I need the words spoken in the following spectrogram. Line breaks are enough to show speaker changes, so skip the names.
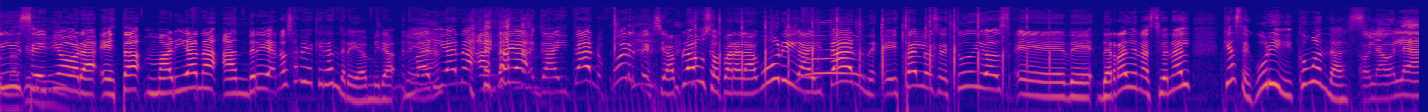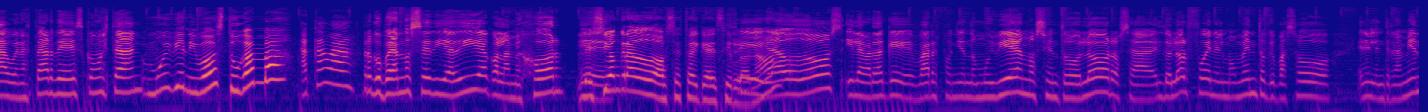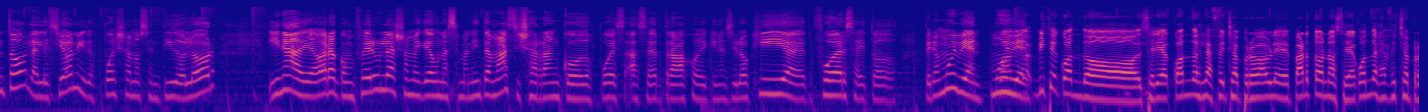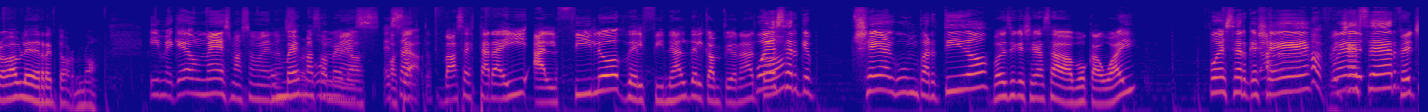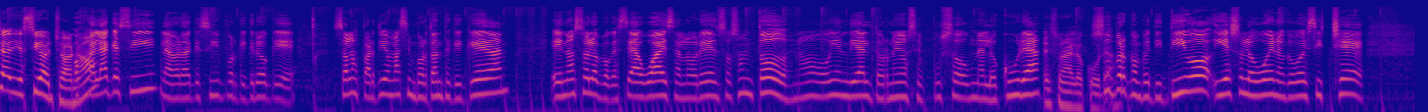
Sí, señora, está Mariana Andrea. No sabía que era Andrea, mira.
Andrea.
Mariana Andrea Gaitán. Fuerte ese aplauso para la Guri Gaitán. Está en los estudios eh, de, de Radio Nacional. ¿Qué haces, Guri? ¿Cómo andas?
Hola, hola, buenas tardes, ¿cómo están?
Muy bien, ¿y vos? ¿Tu gamba?
Acá va, recuperándose día a día con la mejor. eh,
Lesión grado 2, esto hay que decirlo,
sí,
¿no?
grado 2 y la verdad que va respondiendo muy bien, no siento dolor, o sea, el dolor fue en el momento que pasó en el entrenamiento, la lesión, y después ya no sentí dolor. Y nada, y ahora con férula ya me queda una semanita más y ya arranco después a hacer trabajo de kinesiología, de fuerza y todo. Pero muy bien, muy
¿Cuándo-
bien.
¿Viste cuándo sería cuándo es la fecha probable de parto? No, sería cuándo es la fecha probable de retorno.
Y me queda un mes más o menos.
Un mes más o menos.
mes,
O sea,
exacto.
vas a estar ahí al filo del final del campeonato.
Puede ser que llegue algún partido,
¿Vos decís que llegas a Boca Guay?
Puede ser que llegue, puede ser.
Fecha 18, ¿no?
Ojalá que sí, la verdad que sí, porque creo que son los partidos más importantes que quedan. Eh, no solo porque sea Guay, San Lorenzo, son todos, ¿no? Hoy en día el torneo se puso una locura,
Es una locura.
súper competitivo y eso es lo bueno, que vos decís, che,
